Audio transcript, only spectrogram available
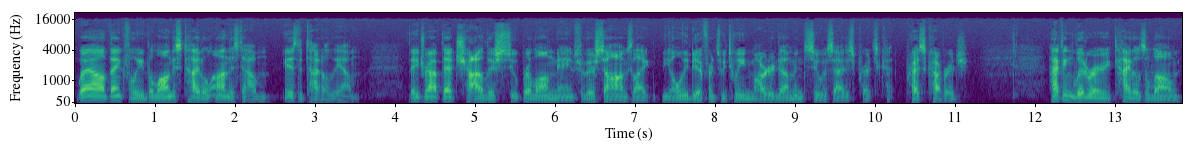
Well, thankfully, the longest title on this album is the title of the album. They dropped that childish, super long names for their songs, like the only difference between martyrdom and suicide is press, co- press coverage. Having literary titles alone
